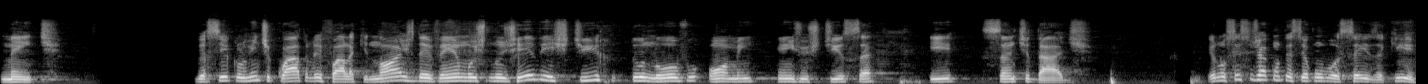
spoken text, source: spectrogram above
mente. Versículo 24 ele fala que nós devemos nos revestir do novo homem em justiça e santidade. Eu não sei se já aconteceu com vocês aqui.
